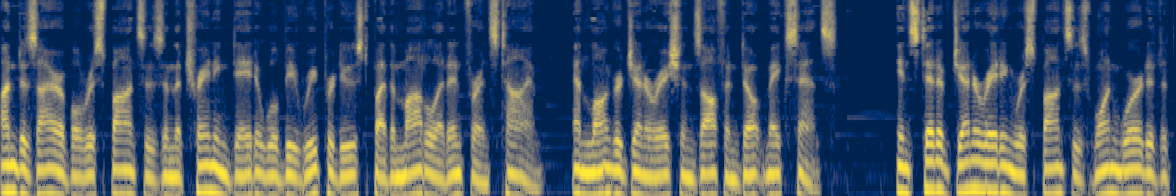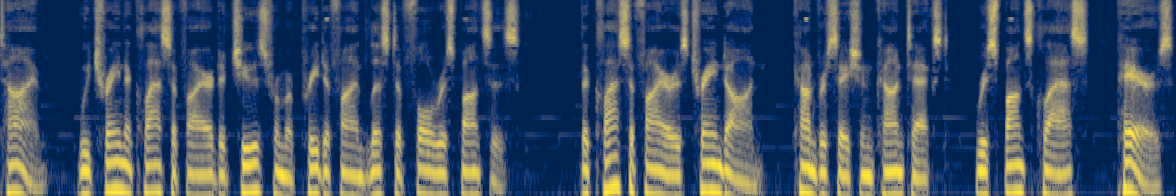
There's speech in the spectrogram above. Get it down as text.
Undesirable responses in the training data will be reproduced by the model at inference time and longer generations often don't make sense. Instead of generating responses one word at a time, we train a classifier to choose from a predefined list of full responses. The classifier is trained on conversation context, response class, pairs,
